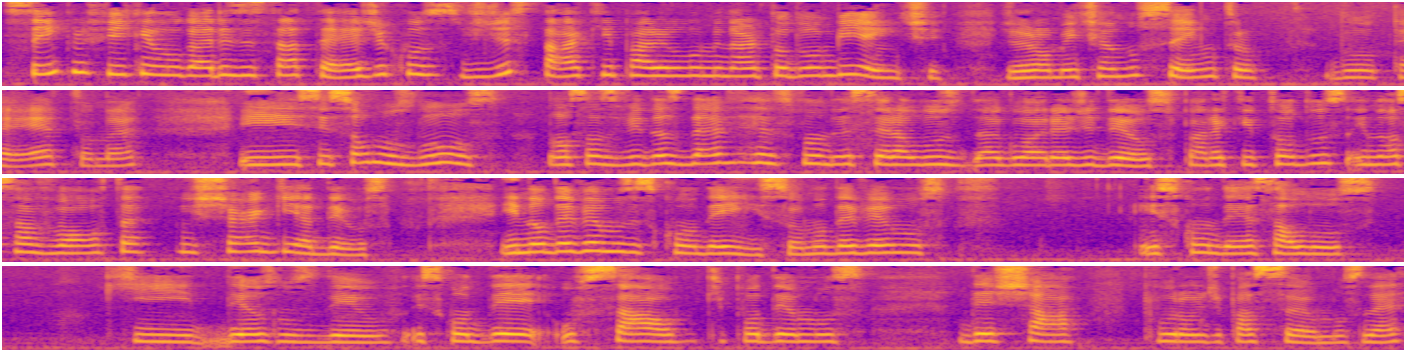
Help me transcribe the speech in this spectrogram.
sempre ficam em lugares estratégicos de destaque para iluminar todo o ambiente. Geralmente é no centro do teto, né? E se somos luz, nossas vidas devem resplandecer a luz da glória de Deus, para que todos em nossa volta enxerguem a Deus. E não devemos esconder isso, não devemos esconder essa luz que Deus nos deu, esconder o sal que podemos deixar por onde passamos, né?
